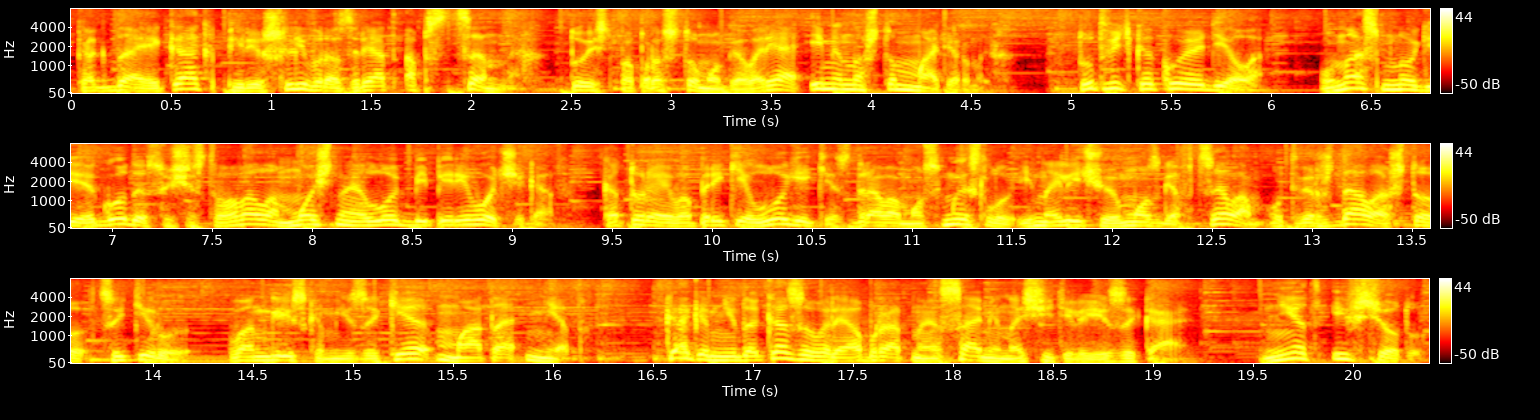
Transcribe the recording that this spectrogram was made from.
Когда и как перешли в разряд обсценных, то есть, по-простому говоря, именно что матерных. Тут ведь какое дело? У нас многие годы существовало мощное лобби переводчиков, которое, вопреки логике, здравому смыслу и наличию мозга в целом, утверждало, что, цитирую, «в английском языке мата нет». Как им не доказывали обратное сами носители языка? Нет и все тут.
